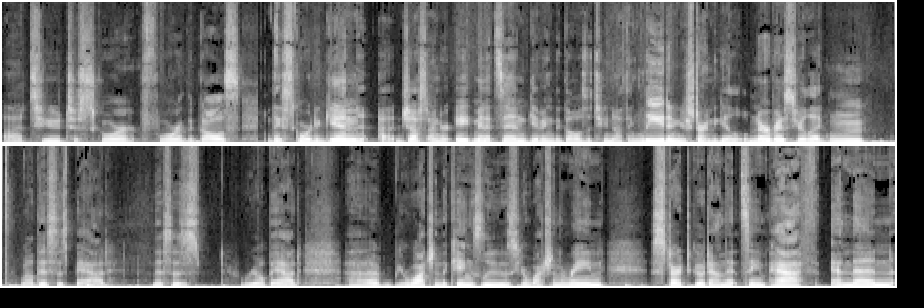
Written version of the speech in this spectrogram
uh, to to score for the Gulls. They scored again uh, just under eight minutes in, giving the Gulls a two nothing lead. And you're starting to get a little nervous. You're like, mm, well, this is bad. This is real bad. Uh, you're watching the Kings lose, you're watching the Reign start to go down that same path, and then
